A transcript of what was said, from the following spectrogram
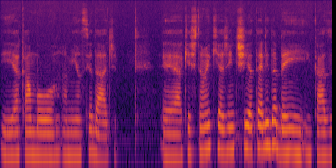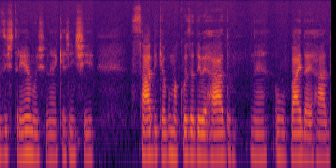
e acalmou a minha ansiedade. É, a questão é que a gente até lida bem em casos extremos, né? Que a gente sabe que alguma coisa deu errado, né? Ou vai dar errado.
